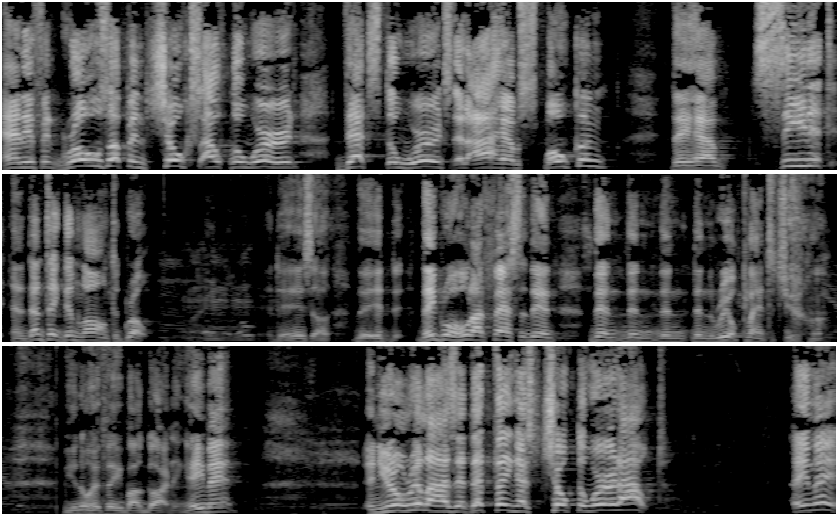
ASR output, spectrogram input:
And if it grows up and chokes out the word, that's the words that I have spoken. They have seed it, and it doesn't take them long to grow. It is, uh, it, they grow a whole lot faster than, than, than, than, than the real plant that you, you know anything about gardening. Amen? And you don't realize that that thing has choked the word out. Amen.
